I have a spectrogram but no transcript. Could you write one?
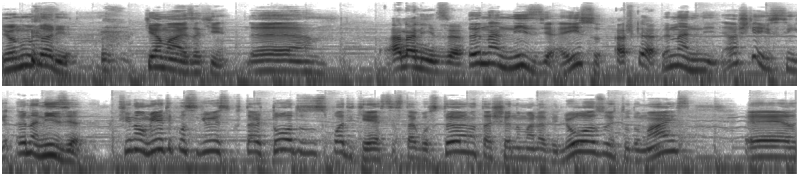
Eu não usaria. O que é mais aqui? É. Ananísia. Ananísia, é isso? Acho que é. Ananísia. Acho que é isso, sim. Ananísia. Finalmente conseguiu escutar todos os podcasts. Tá gostando, tá achando maravilhoso e tudo mais. É,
